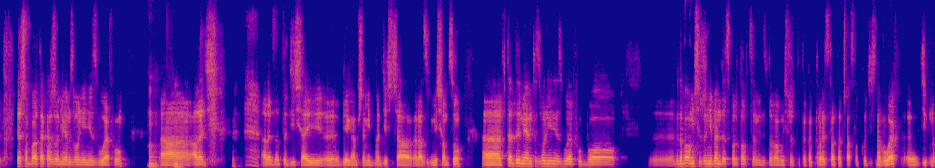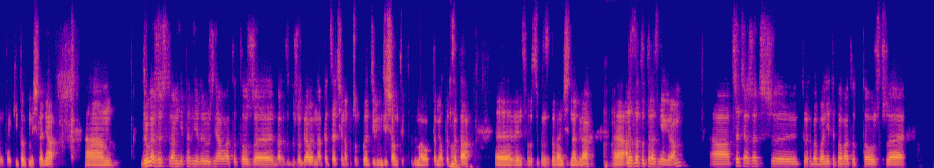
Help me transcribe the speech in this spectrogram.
Y, pierwsza była taka, że miałem zwolnienie z WF-u, hmm. ale, ale za to dzisiaj y, biegam przynajmniej 20 razy w miesiącu. E, wtedy miałem to zwolnienie z WF-u, bo wydawało mi się, że nie będę sportowcem, więc wydawało mi się, że to taka trochę strata czasu wchodzić na WF. Dziwny taki tok myślenia. Druga rzecz, która mnie pewnie wyróżniała, to to, że bardzo dużo grałem na PC na początku lat 90., wtedy mało kto miał PC, hmm. więc po prostu koncentrowałem się na grach, e, ale za to teraz nie gram. A trzecia rzecz, e, która chyba była nietypowa, to to, że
